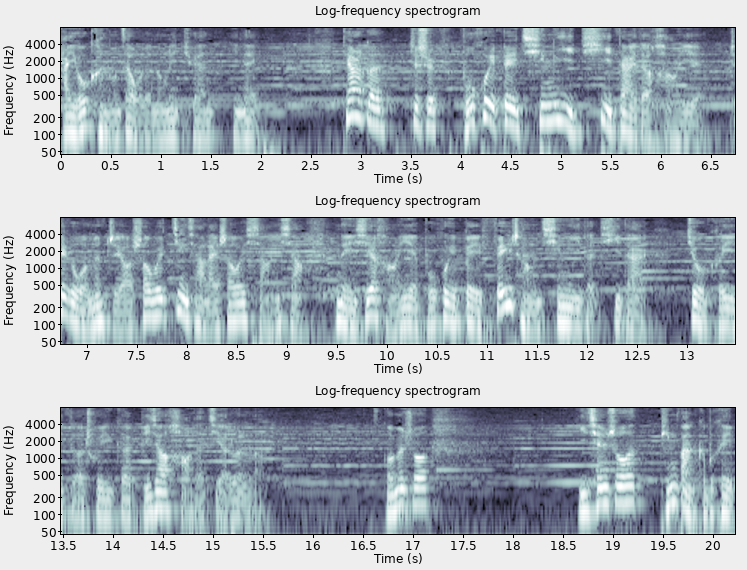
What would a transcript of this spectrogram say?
它有可能在我的能力圈以内。第二个就是不会被轻易替代的行业。这个我们只要稍微静下来，稍微想一想，哪些行业不会被非常轻易的替代，就可以得出一个比较好的结论了。我们说，以前说平板可不可以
